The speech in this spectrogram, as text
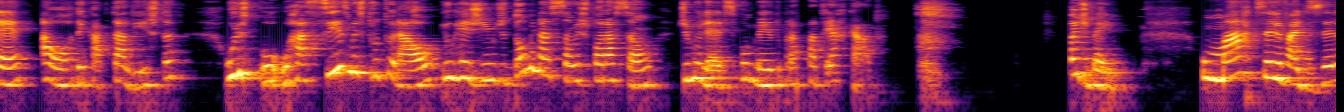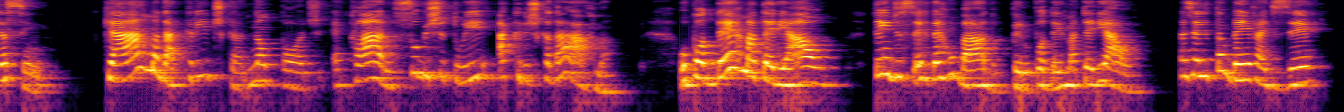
é a ordem capitalista o, o, o, racismo estrutural e o regime de dominação e exploração de mulheres por meio do patriarcado. Pois bem, o Marx ele vai dizer assim que a arma da crítica não pode, é claro, substituir a crítica da arma. O poder material tem de ser derrubado pelo poder material, mas ele também vai dizer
